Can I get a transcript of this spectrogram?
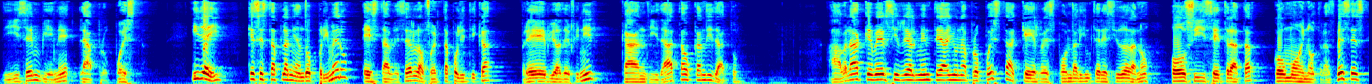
dicen, viene la propuesta. Y de ahí que se está planeando primero establecer la oferta política previo a definir candidata o candidato. Habrá que ver si realmente hay una propuesta que responda al interés ciudadano o si se trata, como en otras veces,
